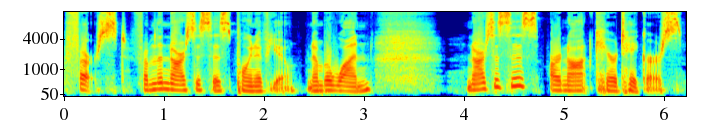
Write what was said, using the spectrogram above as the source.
First, from the narcissist point of view, number one, Narcissists are not caretakers.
